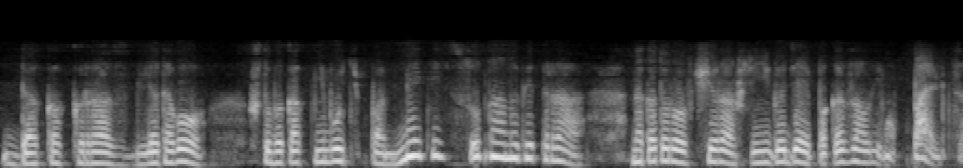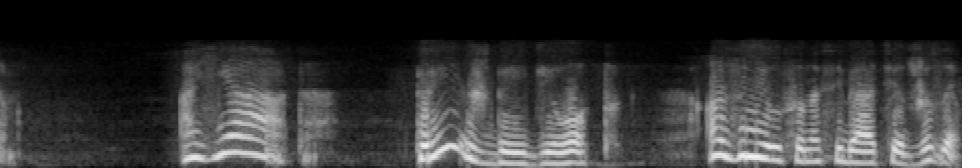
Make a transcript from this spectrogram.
Да как раз для того, чтобы как-нибудь пометить сутану Петра, на которого вчерашний негодяй показал ему пальцем. А я-то трижды идиот озлился на себя отец Жозеф.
